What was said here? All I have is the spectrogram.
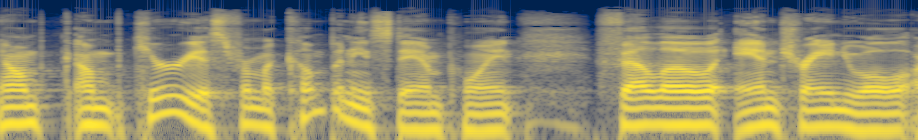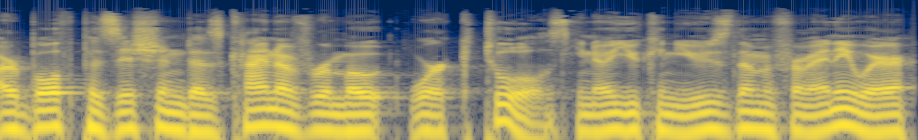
now I'm I'm curious from a company standpoint, Fellow and Trainual are both positioned as kind of remote work tools. You know, you can use them from anywhere.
